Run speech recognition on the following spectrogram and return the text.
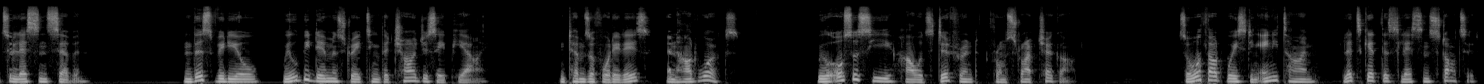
to Lesson 7. In this video, we'll be demonstrating the Charges API in terms of what it is and how it works. We'll also see how it's different from Stripe Checkout. So without wasting any time, let's get this lesson started.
